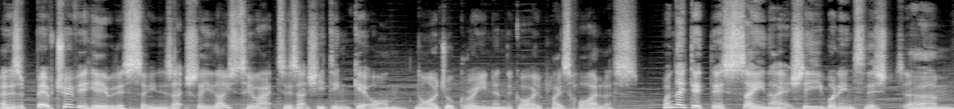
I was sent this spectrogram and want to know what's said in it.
And there's a bit of trivia here with this scene. Is actually those two actors actually didn't get on, Nigel Green and the guy who plays Hylas. When they did this scene, they actually went into this um,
